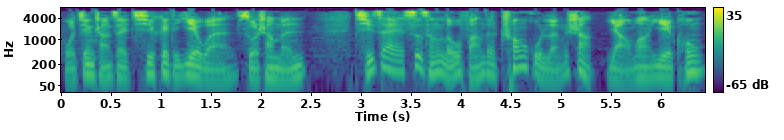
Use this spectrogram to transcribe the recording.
我经常在漆黑的夜晚锁上门，骑在四层楼房的窗户棱上仰望夜空，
